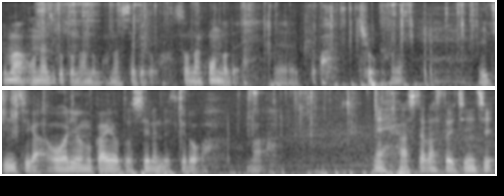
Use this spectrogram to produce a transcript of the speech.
でまあ同じこと何度も話したけどそんなこんなでえー、っと今日ね一日が終わりを迎えようとしてるんですけどまあね明日ラスト1日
